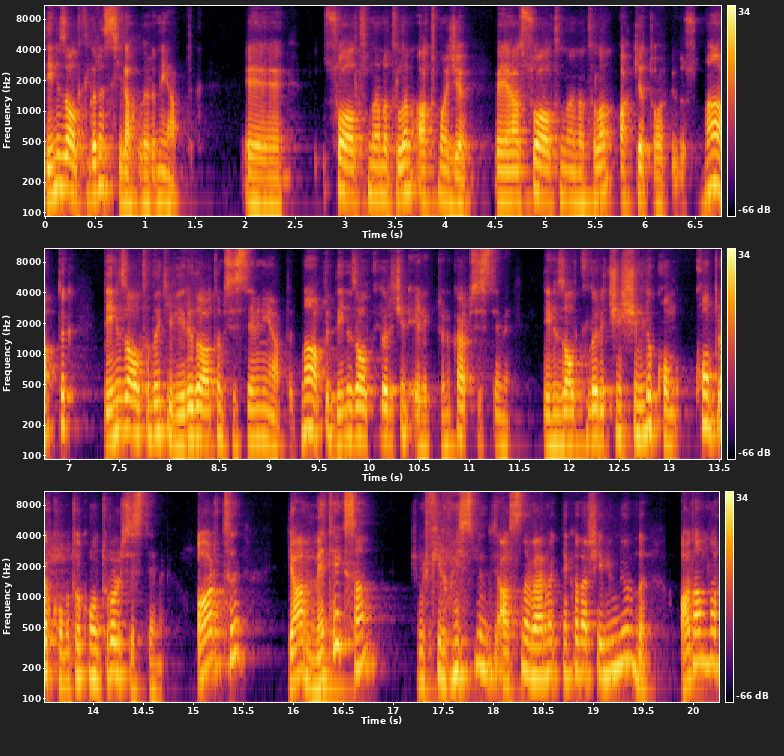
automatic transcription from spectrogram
Denizaltıların silahlarını yaptık. E, su altından atılan atmaca veya su altından atılan akya torpidosu. Ne yaptık? Denizaltıdaki veri dağıtım sistemini yaptık. Ne yaptık? Denizaltılar için elektronik harp sistemi. Denizaltılar için şimdi kom- komple komuta kontrol sistemi. Artı ya Meteksan, şimdi firma ismini aslında vermek ne kadar şey bilmiyorum da adamlar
